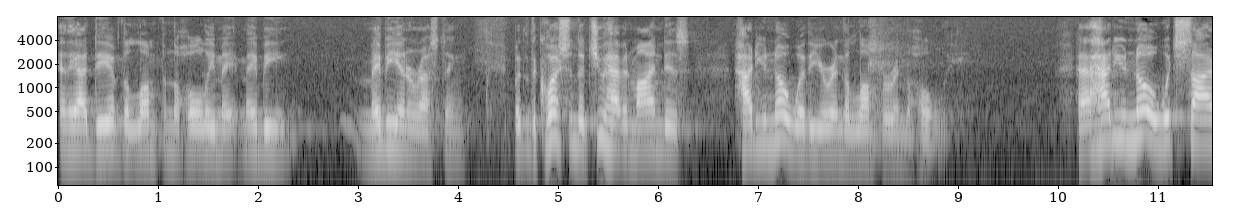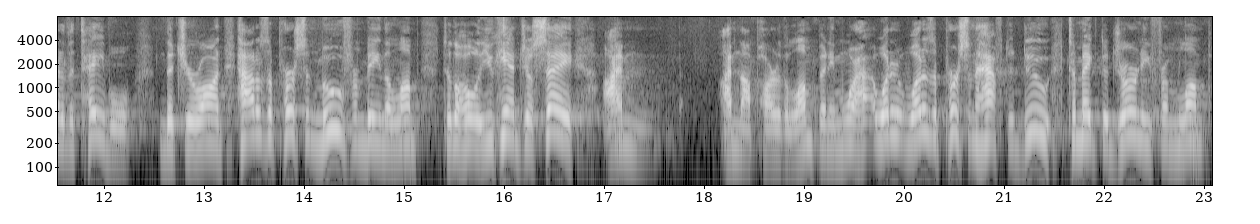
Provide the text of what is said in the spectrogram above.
and the idea of the lump and the holy may, may, be, may be interesting. But the question that you have in mind is how do you know whether you're in the lump or in the holy? How do you know which side of the table that you're on? How does a person move from being the lump to the holy? You can't just say, I'm, I'm not part of the lump anymore. What, what does a person have to do to make the journey from lump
